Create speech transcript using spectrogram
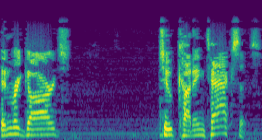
in regards to cutting taxes?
